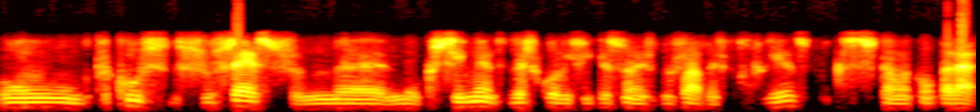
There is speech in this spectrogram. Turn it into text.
um percurso de sucesso na, no crescimento das qualificações dos jovens portugueses, que se estão a comparar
